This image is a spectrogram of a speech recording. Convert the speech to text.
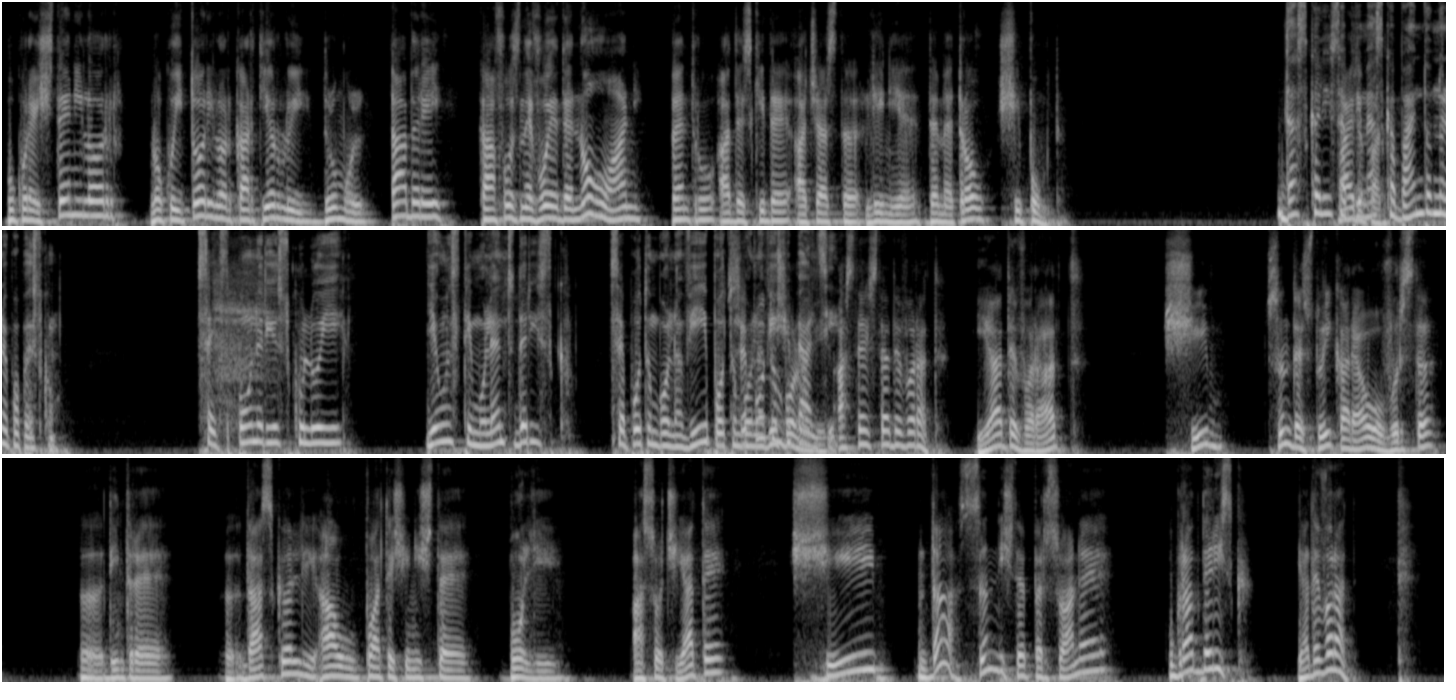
bucureștenilor, locuitorilor cartierului Drumul Taberei, că a fost nevoie de 9 ani pentru a deschide această linie de metrou și punct. Dascălii să primească departe. bani, domnule Popescu? Se expun riscului, e un stimulent de risc. Se pot îmbolnăvi, pot se îmbolnăvi pot și îmbolnăvi. pe alții. Asta este adevărat. E adevărat și sunt destui care au o vârstă uh, dintre uh, dascăli, au poate și niște boli asociate și da, sunt niște persoane cu grad de risc. E adevărat.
